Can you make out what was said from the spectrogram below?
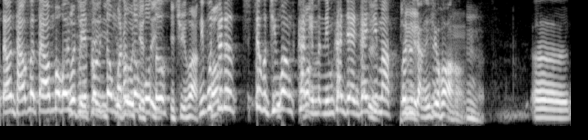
台湾台湾台湾莫会直接国民党把它都都都。一句话，你不觉得这个情况看你们你们看起来很开心吗？我只讲一句话哈，嗯，呃，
